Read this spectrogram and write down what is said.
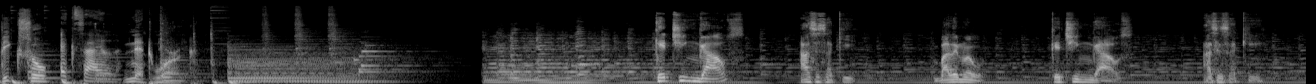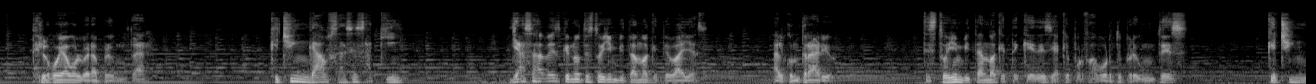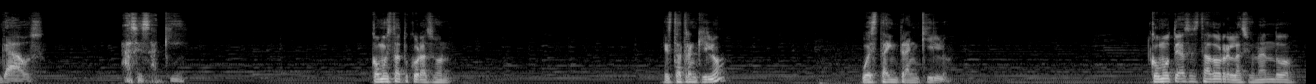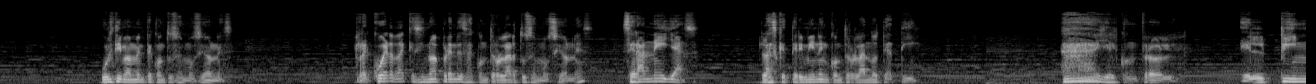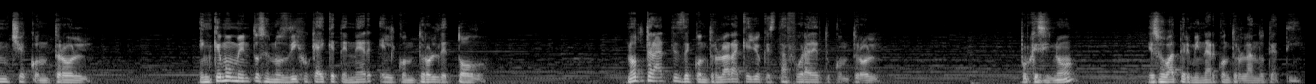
Dixo Exile. Network. ¿Qué chingaos haces aquí? Va de nuevo. ¿Qué chingaos haces aquí? Te lo voy a volver a preguntar. ¿Qué chingaos haces aquí? Ya sabes que no te estoy invitando a que te vayas. Al contrario, te estoy invitando a que te quedes y a que por favor te preguntes, ¿qué chingaos haces aquí? ¿Cómo está tu corazón? ¿Está tranquilo? ¿O está intranquilo? ¿Cómo te has estado relacionando últimamente con tus emociones? Recuerda que si no aprendes a controlar tus emociones, serán ellas las que terminen controlándote a ti. Ay, el control. El pinche control. ¿En qué momento se nos dijo que hay que tener el control de todo? No trates de controlar aquello que está fuera de tu control. Porque si no, eso va a terminar controlándote a ti.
